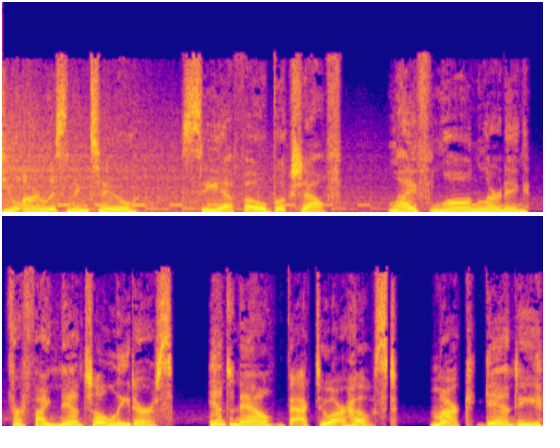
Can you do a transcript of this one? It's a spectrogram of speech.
You are listening to CFO Bookshelf lifelong learning for financial leaders. And now back to our host, Mark Gandy.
